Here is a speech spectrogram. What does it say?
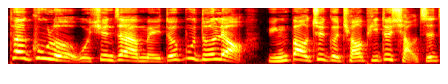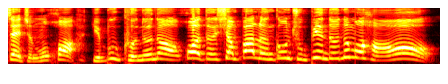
太酷了！我现在啊美得不得了。云豹这个调皮的小子再怎么画也不可能啊，画得像巴冷公主变得那么好。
